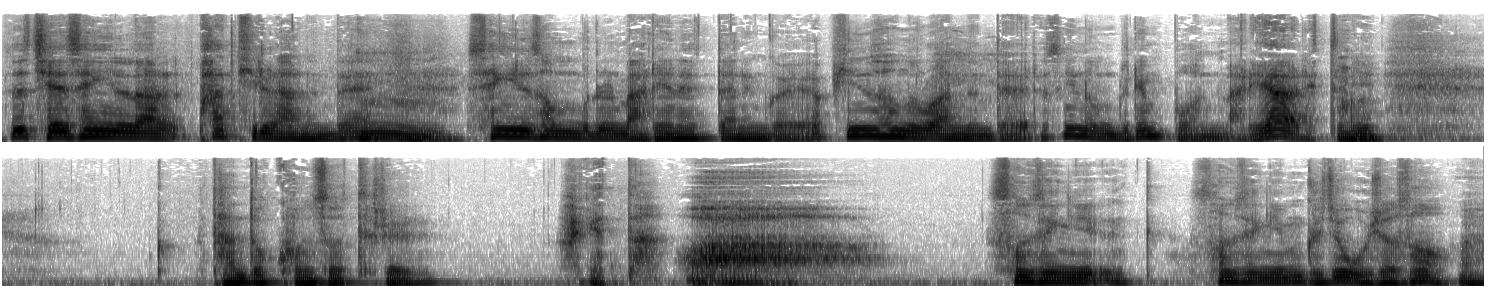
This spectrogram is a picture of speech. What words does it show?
그래서 제 생일날 파티를 하는데 음. 생일 선물을 마련했다는 거예요. 빈손으로 왔는데 그래서 이놈들이 뭔 말이야? 그랬더니 음. 단독 콘서트를 하겠다. 와. 선생님 선생님은 그저 오셔서 음.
